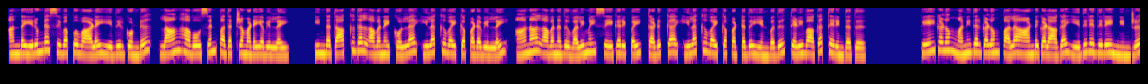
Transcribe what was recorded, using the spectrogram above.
அந்த இருண்ட சிவப்பு வாளை எதிர்கொண்டு லாங் ஹவோசன் பதற்றமடையவில்லை. இந்த தாக்குதல் அவனை கொல்ல இலக்கு வைக்கப்படவில்லை ஆனால் அவனது வலிமை சேகரிப்பை தடுக்க இலக்கு வைக்கப்பட்டது என்பது தெளிவாக தெரிந்தது. பேய்களும் மனிதர்களும் பல ஆண்டுகளாக எதிரெதிரே நின்று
